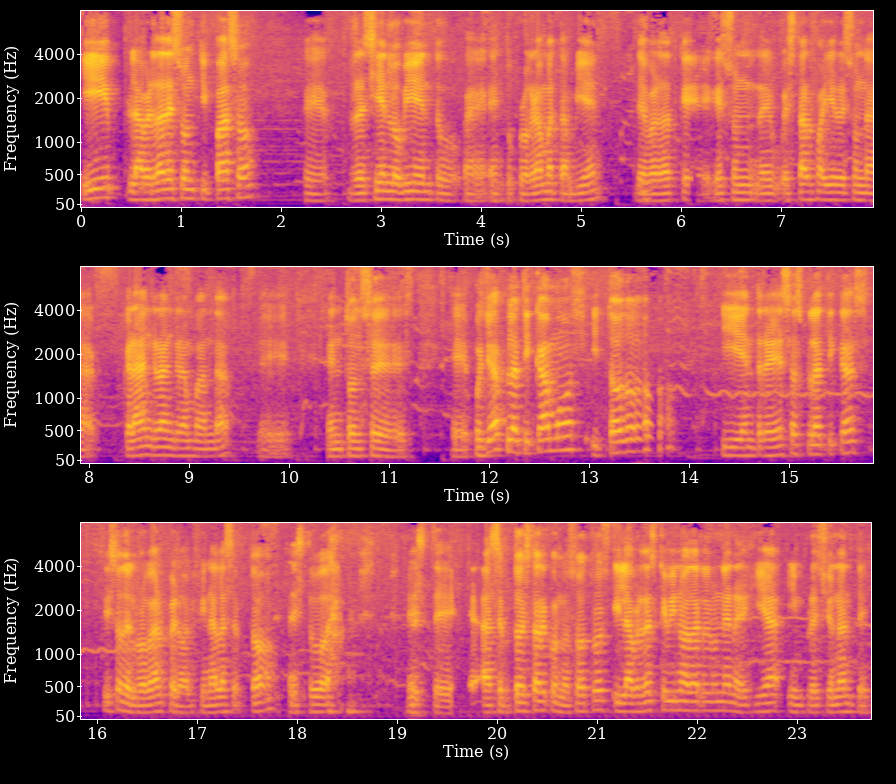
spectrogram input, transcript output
Y la verdad es un tipazo, eh, recién lo vi en tu, eh, en tu programa también, de verdad que es un, eh, Starfire es una gran, gran, gran banda, entonces, pues ya platicamos y todo, y entre esas pláticas se hizo del rogar, pero al final aceptó, estuvo, este, aceptó estar con nosotros y la verdad es que vino a darle una energía impresionante,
